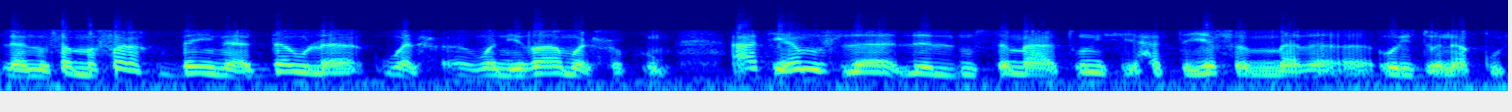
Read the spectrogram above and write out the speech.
لأنه ثم فرق بين الدولة والح... والنظام والحكومة. أعطي أمثلة للمستمع التونسي حتى يفهم ماذا أريد أن أقول.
